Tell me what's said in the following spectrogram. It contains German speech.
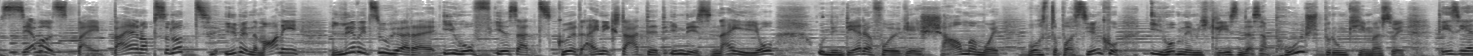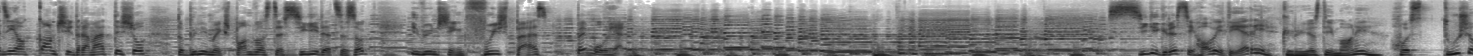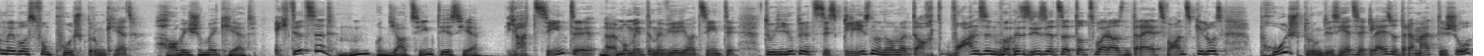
Servus bei Bayern Absolut. Ich bin der Mani. Liebe Zuhörer, ich hoffe, ihr seid gut eingestartet in das neue Jahr. Und in der Folge schauen wir mal, was da passieren kann. Ich habe nämlich gelesen, dass ein Polsprung kommen soll. Das hört sich ja ganz schön dramatisch an. Da bin ich mal gespannt, was der Sigi dazu sagt. Ich wünsche Ihnen viel Spaß beim Anhören. Sigi, grüß dich, habe ich Dere. Grüß dich, Mani. Hast du schon mal was vom Polsprung gehört? Habe ich schon mal gehört. Echt jetzt nicht? Mhm. Und Jahrzehnte ist her. Jahrzehnte? Äh, Moment einmal, wie Jahrzehnte? Du, ich habe jetzt das gelesen und habe mir gedacht, Wahnsinn, was ist jetzt da 2023 los? Polsprung, das hört sich ja gleich so dramatisch an.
